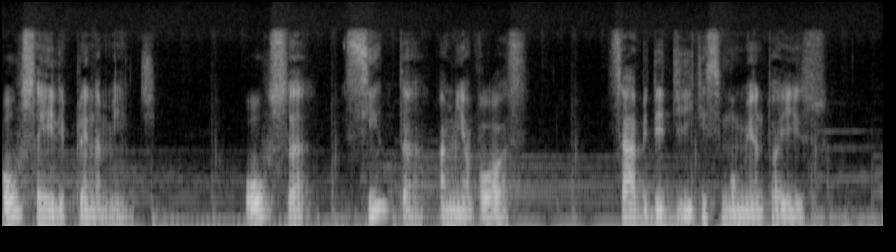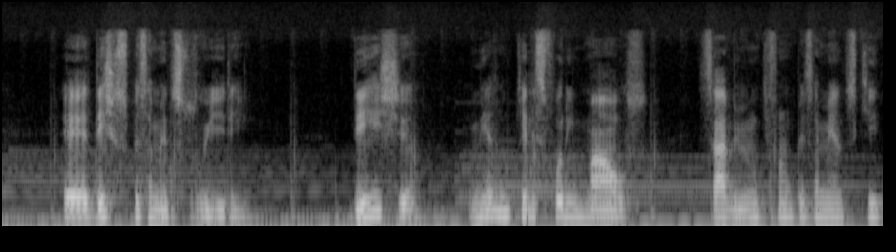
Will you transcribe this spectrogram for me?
Ouça ele plenamente. Ouça, sinta a minha voz. Sabe, dedique esse momento a isso. É, deixe os pensamentos fluírem. Deixa, mesmo que eles forem maus, sabe? Mesmo que forem pensamentos que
